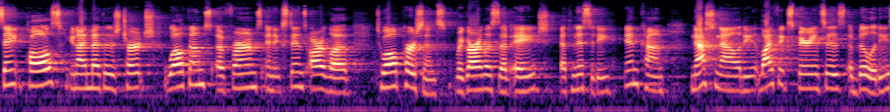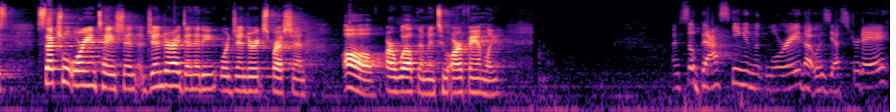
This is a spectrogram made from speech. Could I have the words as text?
St. Paul's United Methodist Church welcomes, affirms, and extends our love to all persons, regardless of age, ethnicity, income, nationality, life experiences, abilities sexual orientation, gender identity, or gender expression. All are welcome into our family. I'm still basking in the glory that was yesterday.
